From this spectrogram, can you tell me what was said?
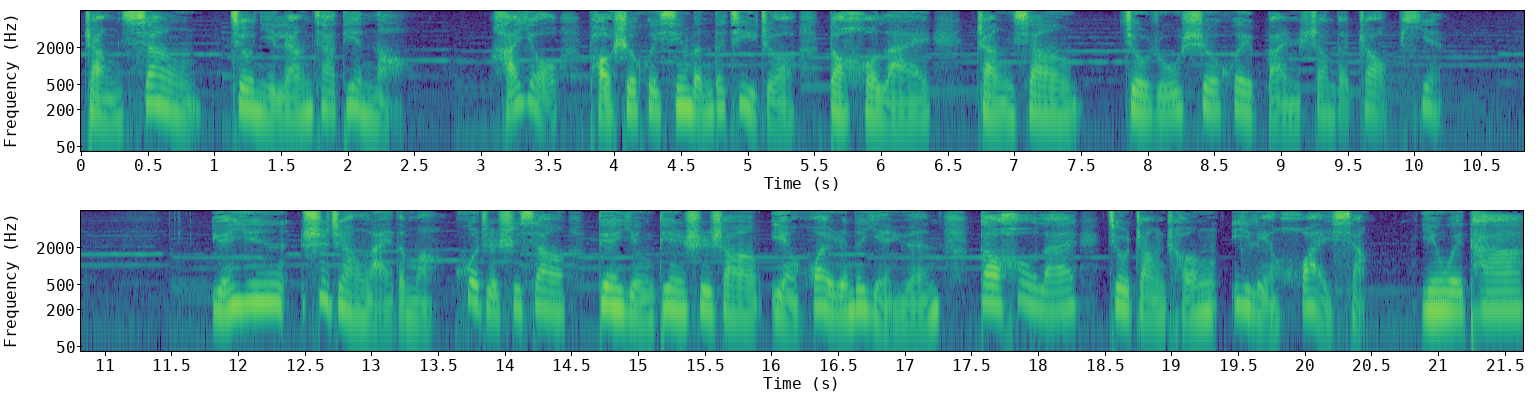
长相。就你量价电脑，还有跑社会新闻的记者，到后来长相就如社会版上的照片。原因是这样来的吗？或者是像电影、电视上演坏人的演员，到后来就长成一脸坏相，因为他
